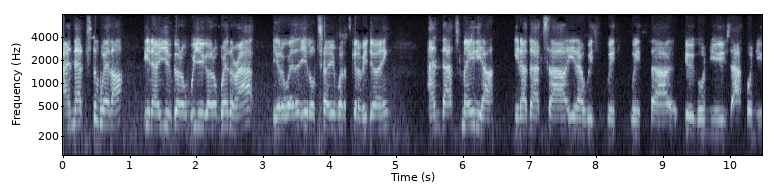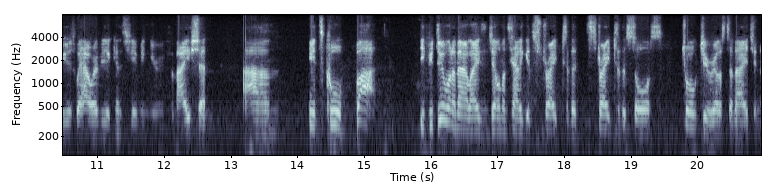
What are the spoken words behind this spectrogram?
And that's the weather. You know, you've got a you got a weather app. You got a weather. It'll tell you what it's going to be doing, and that's media. You know, that's uh, you know with with with uh, Google News, Apple News, where however you're consuming your information. Um, it's cool, but if you do want to know, ladies and gentlemen, how to get straight to the straight to the source, talk to your real estate agent,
